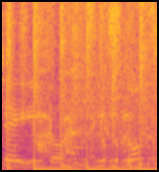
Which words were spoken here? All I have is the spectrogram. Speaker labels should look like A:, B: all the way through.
A: share eagle. No, no, no.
